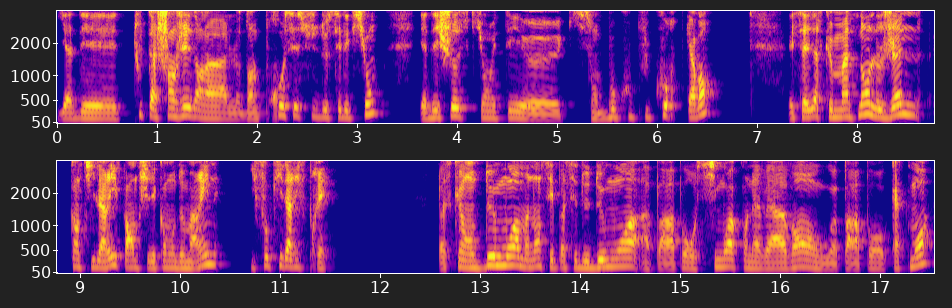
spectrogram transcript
il y a des, tout a changé dans, la, dans le processus de sélection, il y a des choses qui ont été, euh, qui sont beaucoup plus courtes qu'avant. Et c'est-à-dire que maintenant, le jeune, quand il arrive, par exemple, chez les commandos marines, il faut qu'il arrive prêt. Parce qu'en deux mois, maintenant, c'est passé de deux mois à par rapport aux six mois qu'on avait avant ou à par rapport aux quatre mois.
